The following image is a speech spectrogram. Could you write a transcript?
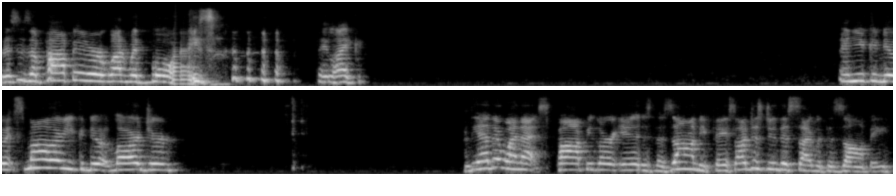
This is a popular one with boys. they like. And you can do it smaller, you can do it larger. The other one that's popular is the zombie face. I'll just do this side with the zombie.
